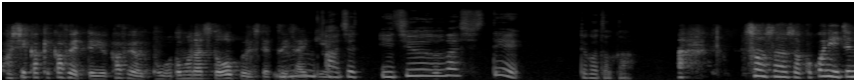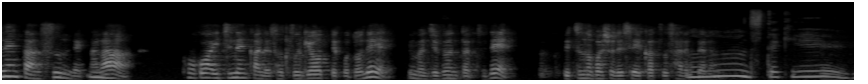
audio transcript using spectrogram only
腰掛けカフェっていうカフェをとお友達とオープンしてあつい最近、あじゃあ移住はしてってことか。そうそうそうここに1年間住んでから、ここは1年間で卒業ってことで今自分たちで別の場所で生活されてるの、うん素敵。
